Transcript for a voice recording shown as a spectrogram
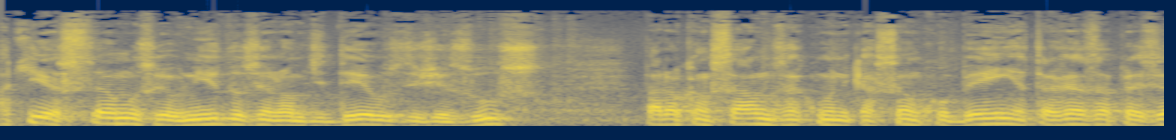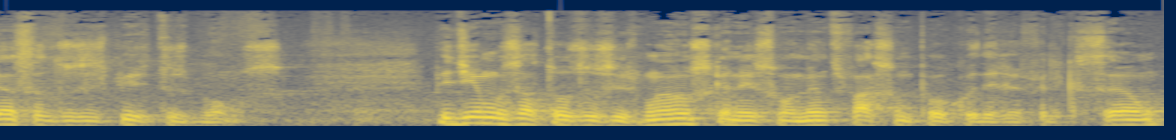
Aqui estamos reunidos em nome de Deus, de Jesus, para alcançarmos a comunicação com o bem através da presença dos Espíritos bons. Pedimos a todos os irmãos que nesse momento façam um pouco de reflexão,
